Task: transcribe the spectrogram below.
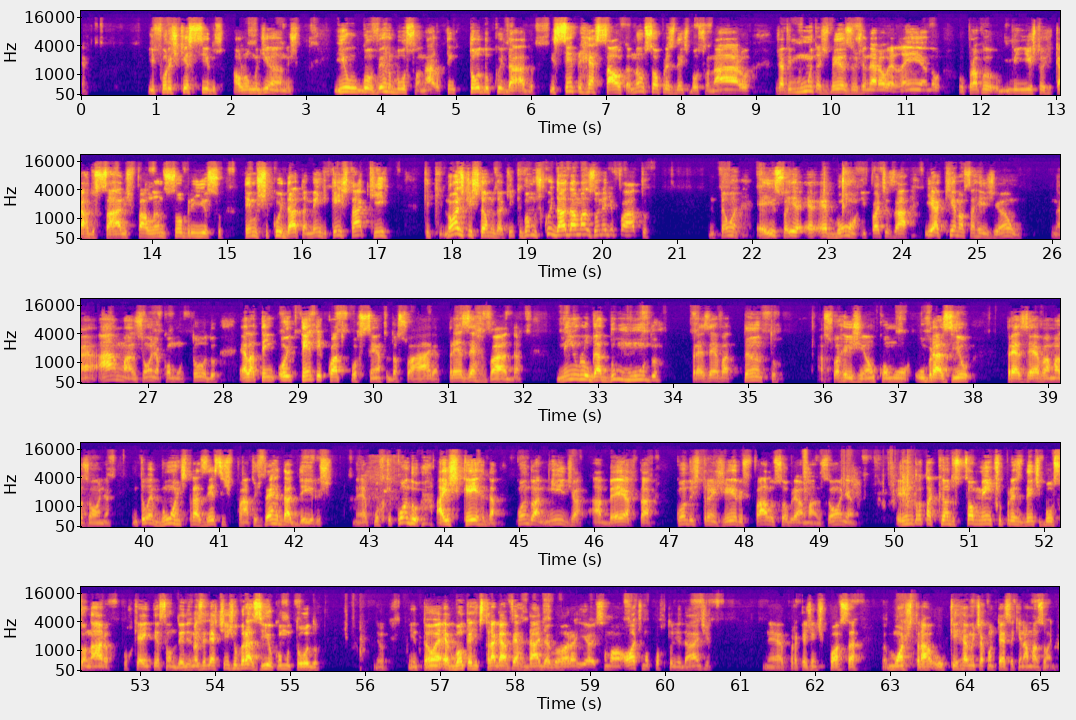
e foram esquecidos ao longo de anos. E o governo Bolsonaro tem todo o cuidado e sempre ressalta, não só o presidente Bolsonaro, já vi muitas vezes o general Heleno, o próprio ministro Ricardo Salles falando sobre isso. Temos que cuidar também de quem está aqui, que, nós que estamos aqui, que vamos cuidar da Amazônia de fato. Então, é isso aí, é, é bom enfatizar. E aqui a nossa região, né, a Amazônia como um todo, ela tem 84% da sua área preservada. Nenhum lugar do mundo preserva tanto a sua região como o Brasil preserva a Amazônia. Então é bom a gente trazer esses fatos verdadeiros, né? porque quando a esquerda, quando a mídia aberta, quando estrangeiros falam sobre a Amazônia, eles não estão atacando somente o presidente Bolsonaro, porque é a intenção deles, mas ele atinge o Brasil como um todo. Entendeu? Então é bom que a gente traga a verdade agora, e isso é uma ótima oportunidade né, para que a gente possa mostrar o que realmente acontece aqui na Amazônia.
